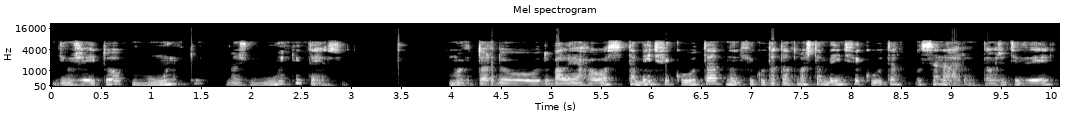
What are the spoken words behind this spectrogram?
de um jeito muito, mas muito intenso. Uma vitória do, do Baleia Rossi também dificulta, não dificulta tanto, mas também dificulta o cenário. Então a gente vê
